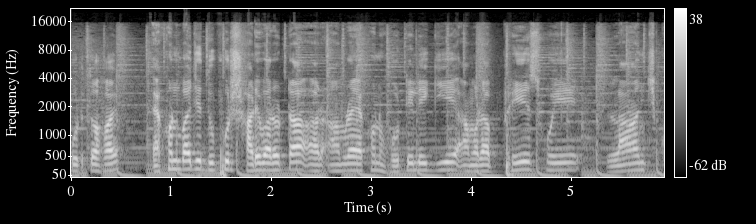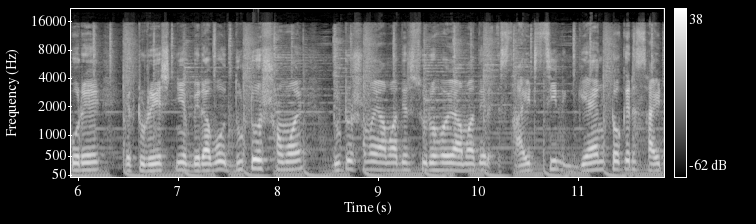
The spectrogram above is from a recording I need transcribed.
পড়তে হয়। এখন বাজে দুপুর সাড়ে বারোটা আর আমরা এখন হোটেলে গিয়ে আমরা ফ্রেশ হয়ে লাঞ্চ করে একটু রেস্ট নিয়ে বেরাবো। দুটোর সময় দুটোর সময় আমাদের শুরু হয়ে আমাদের সাইট সিন গ্যাংটকের সাইট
